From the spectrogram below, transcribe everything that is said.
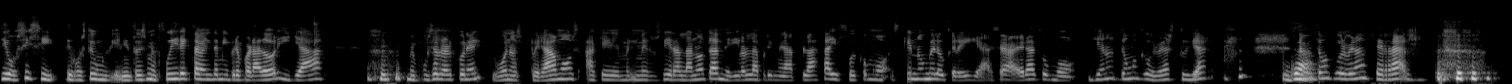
Digo, sí, sí, digo, estoy muy bien. Y entonces me fui directamente a mi preparador y ya me puse a hablar con él y bueno, esperamos a que me, dieran la nota, me dieron la primera plaza y fue como, es que no me lo creía, o sea, era como, ya no tengo que volver a estudiar, ya me tengo que volver a encerrar.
